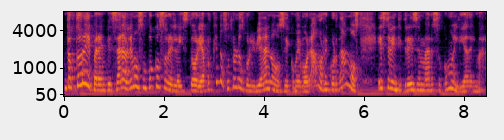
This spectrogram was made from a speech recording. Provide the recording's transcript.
Doctora, y para empezar, hablemos un poco sobre la historia. ¿Por qué nosotros los bolivianos eh, conmemoramos, recordamos este 23 de marzo como el Día del Mar?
